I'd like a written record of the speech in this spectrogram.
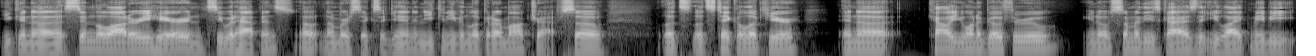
You can uh, sim the lottery here and see what happens. Oh, number six again, and you can even look at our mock draft. So, let's let's take a look here. And uh, Cal, you want to go through, you know, some of these guys that you like, maybe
